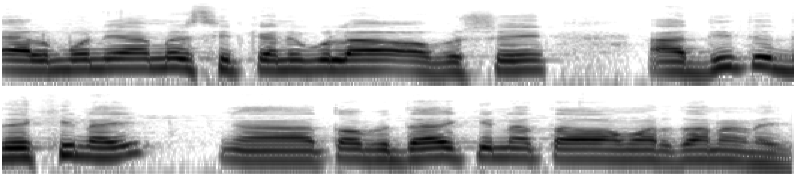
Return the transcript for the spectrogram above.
অ্যালমোনিয়ামের সিটকানিগুলো অবশ্যই দিতে দেখি নাই তবে দেয় কি না তাও আমার জানা নাই।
